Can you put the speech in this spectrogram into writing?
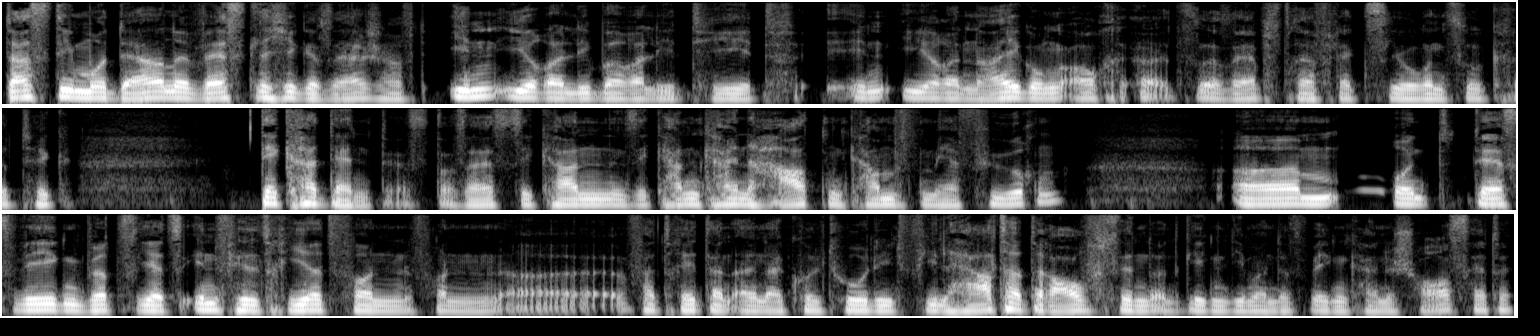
dass die moderne westliche Gesellschaft in ihrer Liberalität, in ihrer Neigung auch äh, zur Selbstreflexion, zur Kritik, dekadent ist. Das heißt, sie kann, sie kann keinen harten Kampf mehr führen. Ähm, und deswegen wird sie jetzt infiltriert von, von äh, Vertretern einer Kultur, die viel härter drauf sind und gegen die man deswegen keine Chance hätte.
